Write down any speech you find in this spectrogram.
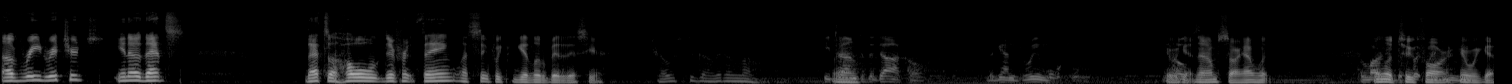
of Reed Richards. You know, that's that's a whole different thing. Let's see if we can get a little bit of this here. Chose to go it alone. He Well. turned to the Darkhold, began dreamwalking. Here we go. No, I'm sorry. I went a little too far. Here we go.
